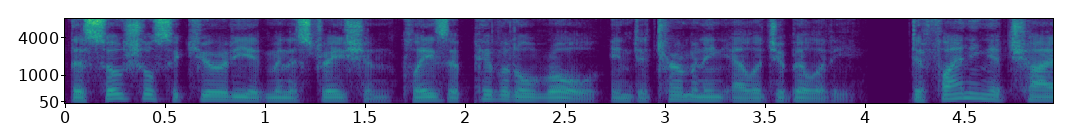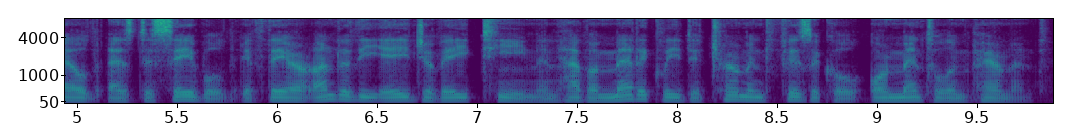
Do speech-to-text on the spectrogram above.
The Social Security Administration plays a pivotal role in determining eligibility, defining a child as disabled if they are under the age of 18 and have a medically determined physical or mental impairment.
